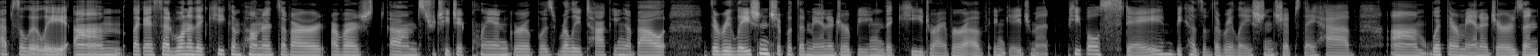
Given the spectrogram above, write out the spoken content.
Absolutely. Um, like I said, one of the key components of our of our um, strategic plan group was really talking about the relationship with the manager being the key driver of engagement. People stay because of the relationships they have um, with their managers, and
